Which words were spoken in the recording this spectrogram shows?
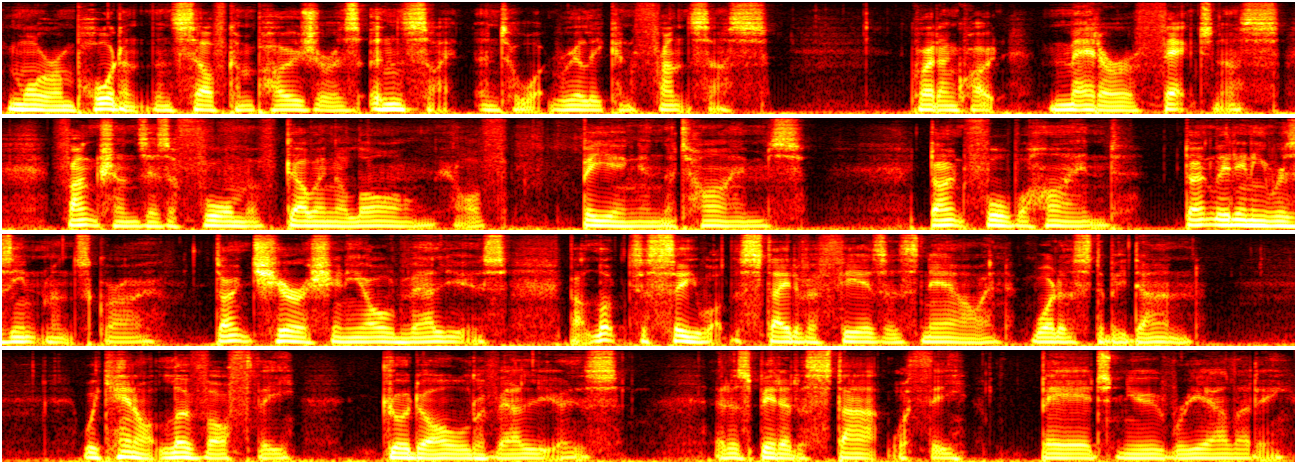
More important than self composure is insight into what really confronts us. Quote unquote matter of factness functions as a form of going along, of being in the times. Don't fall behind. Don't let any resentments grow. Don't cherish any old values, but look to see what the state of affairs is now and what is to be done. We cannot live off the good old values. It is better to start with the bad new reality.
